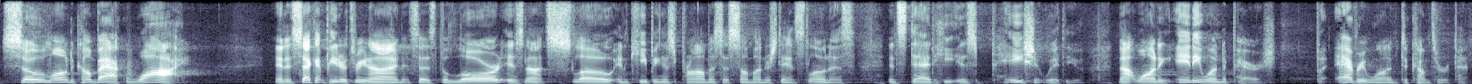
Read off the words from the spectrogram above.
so long to come back. Why? And in 2 Peter 3 9, it says, The Lord is not slow in keeping his promise, as some understand slowness. Instead, he is patient with you, not wanting anyone to perish, but everyone to come to repentance.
